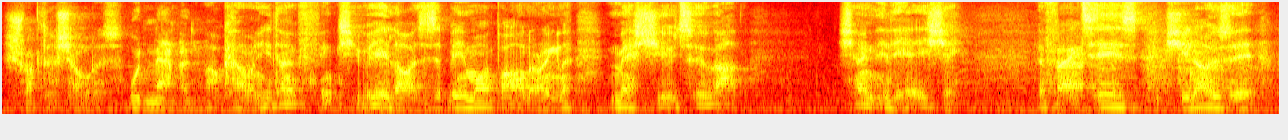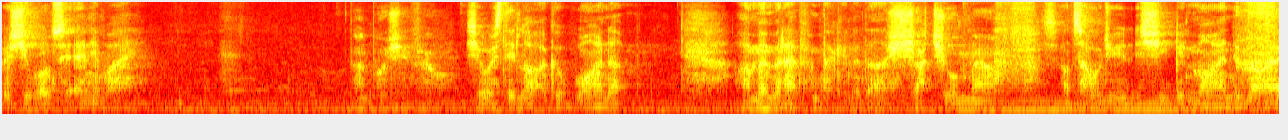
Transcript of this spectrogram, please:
Shrugged her shoulders. Wouldn't happen. Oh, come on, you don't think she realises that being my partner ain't gonna mess you two up? She ain't an idiot, is she? The fact is, she knows it, but she wants it anyway. Don't push it, Phil. She always did like a good wind-up. I remember that from back in the day. Shut your mouth. I told you that she'd been mine, didn't I?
